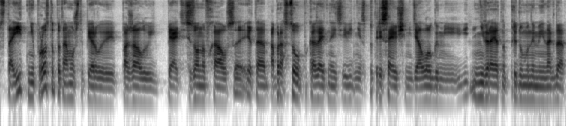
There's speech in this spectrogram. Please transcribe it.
стоит не просто потому, что первый, пожалуй, пять сезонов «Хауса» – это образцово-показательное телевидение с потрясающими диалогами и невероятно придуманными иногда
